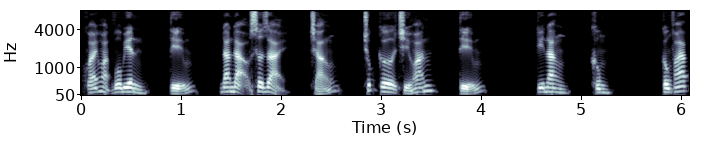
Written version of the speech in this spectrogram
khoái hoạt vô biên, tím, đan đạo sơ giải, trắng, trúc cơ chỉ hoãn, tím. Kỹ năng, không. Công pháp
